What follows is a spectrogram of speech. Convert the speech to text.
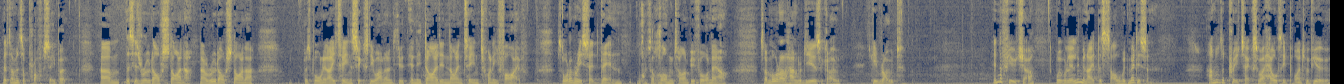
there's it's a prophecy, but um, this is Rudolf Steiner. Now, Rudolf Steiner was born in 1861 and he, and he died in 1925. So whatever he said then was a long time before now. So more than 100 years ago, he wrote, In the future, we will eliminate the soul with medicine. Under the pretext of a healthy point of view,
